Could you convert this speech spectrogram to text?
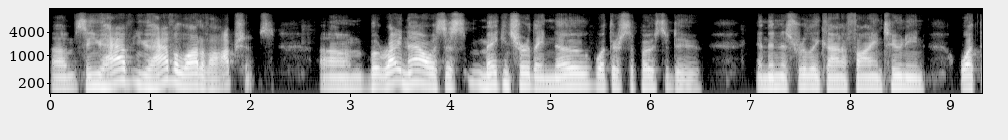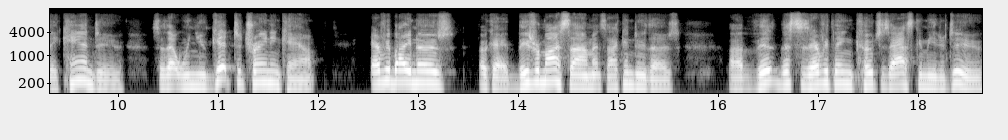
Um, so you have you have a lot of options. Um, but right now it's just making sure they know what they're supposed to do And then it's really kind of fine tuning what they can do so that when you get to training camp, everybody knows, okay, these are my assignments. I can do those. Uh, this, this is everything coach is asking me to do.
